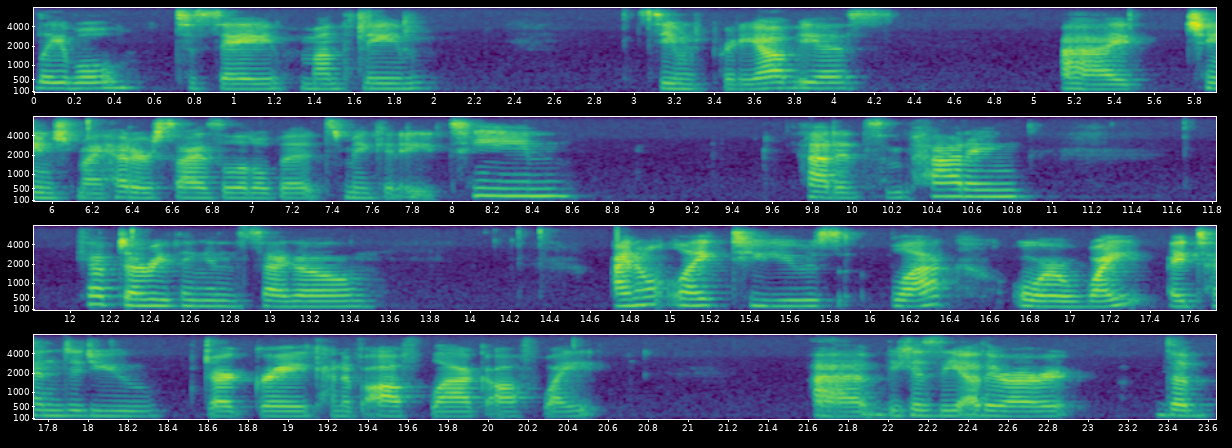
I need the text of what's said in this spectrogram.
label to say month name seemed pretty obvious. I changed my header size a little bit to make it 18, added some padding, kept everything in Segoe. I don't like to use black or white. I tend to do dark gray, kind of off black, off white, uh, because the other are the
